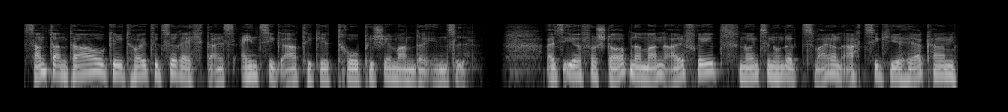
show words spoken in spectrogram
Sant'Antao gilt heute zu Recht als einzigartige tropische Wanderinsel. Als ihr verstorbener Mann Alfred 1982 hierher kam,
